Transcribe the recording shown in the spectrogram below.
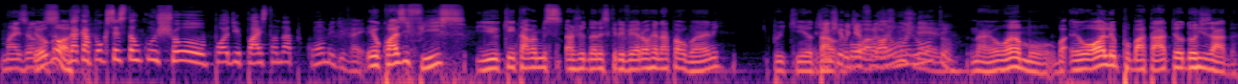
Mas eu, Eu não sei- gosto. Daqui a pouco vocês estão com o show Pode Pá stand-up comedy, velho. Eu quase fiz, e quem tava me ajudando a escrever era o Renato Albani. Porque eu A tava. gente podia boa, fazer um junto. dele. Não, eu amo. Eu olho pro Batata e eu dou risada.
